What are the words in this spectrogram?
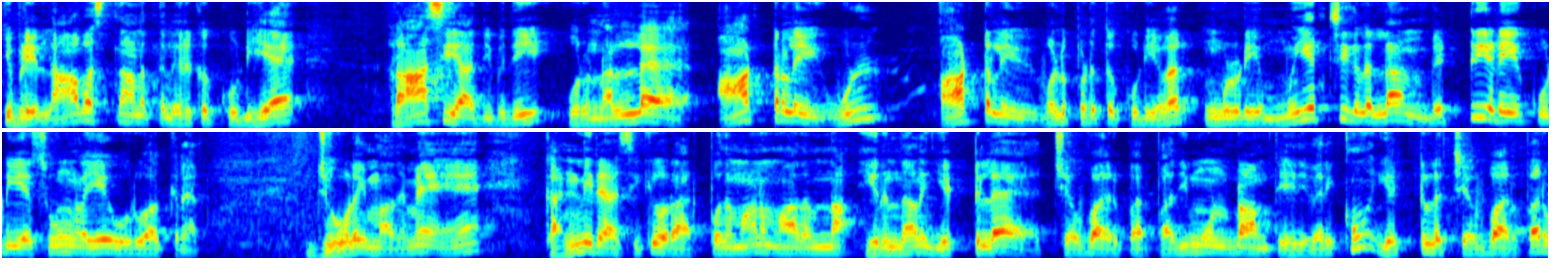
இப்படி லாபஸ்தானத்தில் இருக்கக்கூடிய ராசியாதிபதி ஒரு நல்ல ஆற்றலை உள் ஆற்றலை வலுப்படுத்தக்கூடியவர். உங்களுடைய முயற்சிகள் எல்லாம் வெற்றி அடையக்கூடிய சூழ்நிலையை உருவாக்குறார். ஜூலை மாதமே கன்னி ராசிக்கு ஒரு அற்புதமான மாதம் தான் இருந்தாலும் எட்டில் செவ்வாய் இருப்பார். பதிமூன்றாம் தேதி வரைக்கும் எட்டில் செவ்வாய் இருப்பார்.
